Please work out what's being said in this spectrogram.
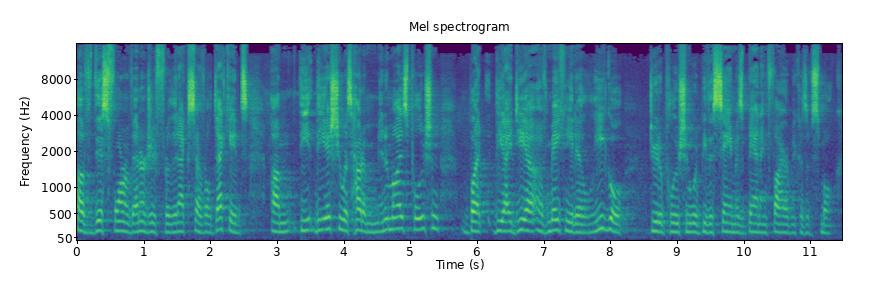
of this form of energy for the next several decades. Um, the, the issue is how to minimize pollution, but the idea of making it illegal due to pollution would be the same as banning fire because of smoke.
